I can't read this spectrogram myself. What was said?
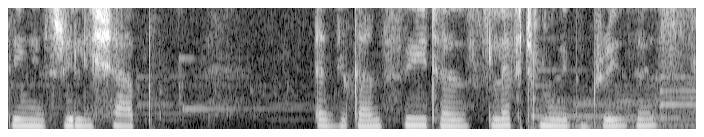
thing is really sharp. As you can see it has left me with bruises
